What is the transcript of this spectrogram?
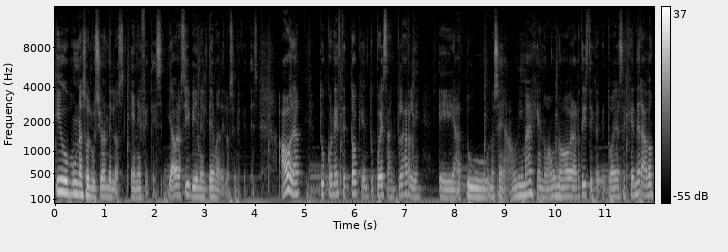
y hubo una solución de los NFTs. Y ahora sí viene el tema de los NFTs. Ahora, tú con este token, tú puedes anclarle eh, a tu, no sé, a una imagen o a una obra artística que tú hayas generado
